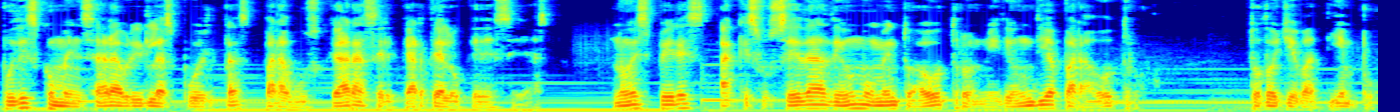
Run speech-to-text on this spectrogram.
puedes comenzar a abrir las puertas para buscar acercarte a lo que deseas. No esperes a que suceda de un momento a otro ni de un día para otro todo lleva tiempo.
